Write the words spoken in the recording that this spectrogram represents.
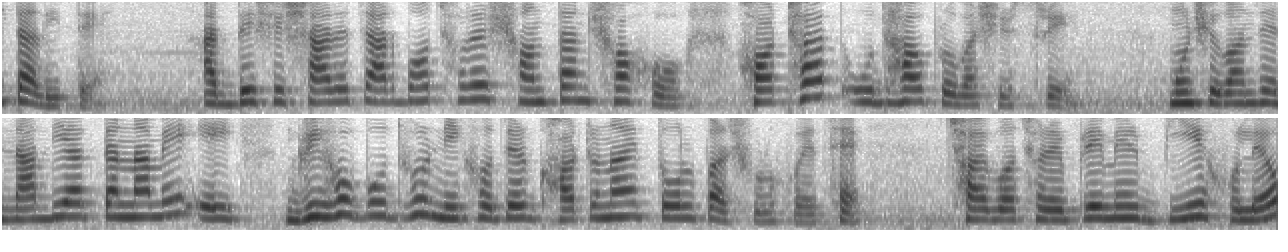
ইতালিতে, আর দেশে সাড়ে চার বছরের সন্তান সহ হঠাৎ উধাও প্রবাসীর স্ত্রী। মুন্সীগঞ্জের নাদিয়া আক্তার নামে এই গৃহবধূর নিখোঁজের ঘটনায় তোলপাড় শুরু হয়েছে। ছয় বছরের প্রেমের বিয়ে হলেও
